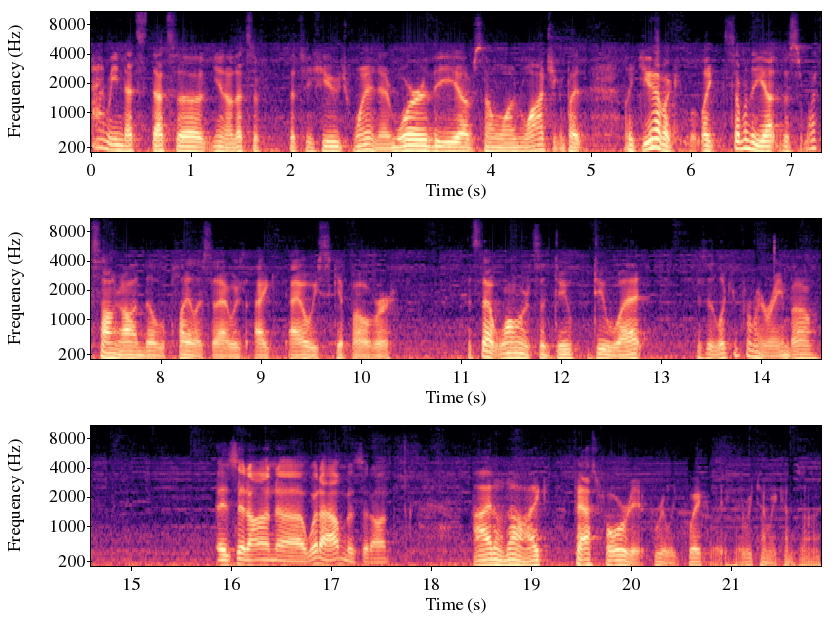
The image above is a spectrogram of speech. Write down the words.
I mean, that's that's a you know that's a that's a huge win and worthy of someone watching. But like, do you have a like some of the uh, this what song on the playlist that I was I, I always skip over? It's that one where it's a du- duet. Is it looking for my rainbow? Is it on? Uh, what album is it on? I don't know. I fast forward it really quickly every time it comes on.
